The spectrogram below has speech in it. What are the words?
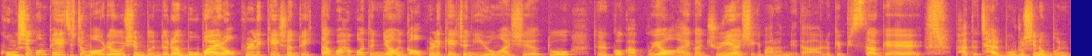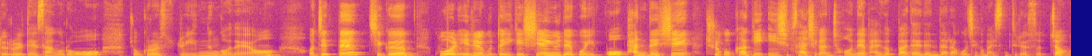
공식 홈페이지 좀 어려우신 분들은 모바일 어플리케이션도 있다고 하거든요. 그러니까 어플리케이션 이용하셔도 될 것 같고요. 하여간 주의하시기 바랍니다. 이렇게 비싸게 받을 잘 모르시는 분들을 대상으로 좀 그럴 수도 있는 거네요. 어쨌든 지금 9월 1일부터 이게 시행이 되고 있고 반드시 출국하기 24시간 전에 발급받아야 된다라고 제가 말씀드렸었죠.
